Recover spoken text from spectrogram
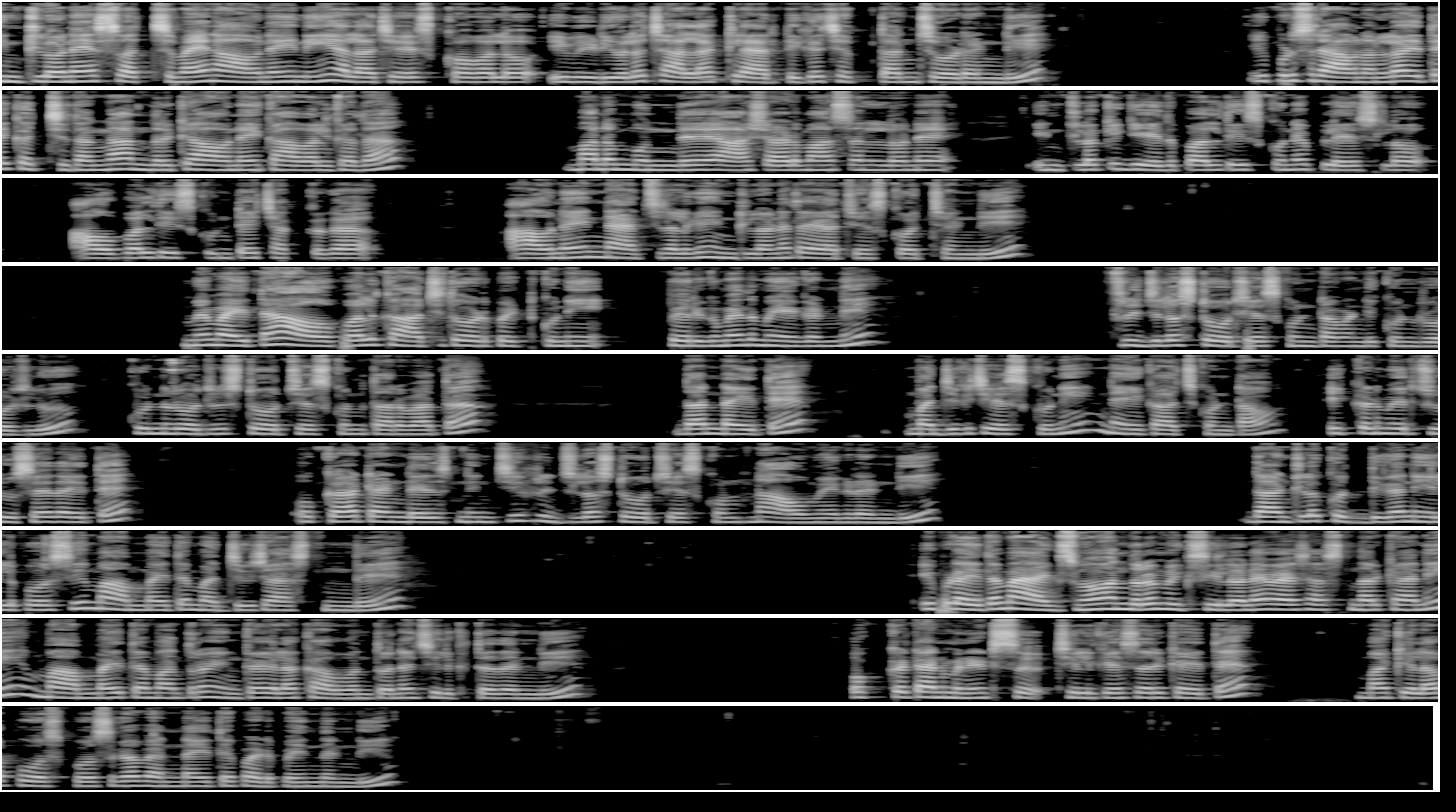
ఇంట్లోనే స్వచ్ఛమైన ఆవు నెయ్యిని ఎలా చేసుకోవాలో ఈ వీడియోలో చాలా క్లారిటీగా చెప్తాను చూడండి. ఇప్పుడు శ్రావణంలో అయితే ఖచ్చితంగా అందరికీ ఆవు నెయ్యి కావాలి కదా. మనం ముందే ఆషాఢ మాసంలోనే ఇంట్లోకి గేదె పాలు తీసుకునే ప్లేస్లో ఆవు పాలు తీసుకుంటే చక్కగా ఆవు నెయ్యిని న్యాచురల్గా ఇంట్లోనే తయారు చేసుకోవచ్చండి. మేమైతే ఆవు పాలు కాచి తోడపెట్టుకుని పెరుగు మీద మేగడిని ఫ్రిడ్జ్లో స్టోర్ చేసుకుంటామండి కొన్ని రోజులు. కొన్ని రోజులు స్టోర్ చేసుకున్న తర్వాత దాన్ని అయితే మజ్జిగ చేసుకుని నెయ్యి కాచుకుంటాం. ఇక్కడ మీరు చూసేదైతే ఒక టెన్ డేస్ నుంచి ఫ్రిడ్జ్లో స్టోర్ చేసుకుంటున్న ఆవు మేగడండి. దాంట్లో కొద్దిగా నీళ్ళు పోసి మా అమ్మ అయితే మజ్జిగ చేస్తుంది. ఇప్పుడైతే మ్యాక్సిమం అందరూ మిక్సీలోనే వేసేస్తున్నారు కానీ మా అమ్మ అయితే మాత్రం ఇంకా ఇలా కవ్వంతోనే చిలుకుతుందండి. ఒక్క టెన్ మినిట్స్ చిలికేసరికి అయితే మాకు ఇలా పోసపోసగా వెన్న అయితే పడిపోయిందండి.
